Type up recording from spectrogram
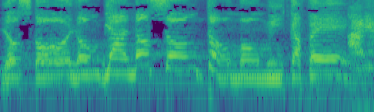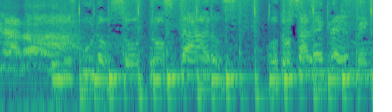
Los colombianos son como mi café. Unos puros, otros claros, otros alegremente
